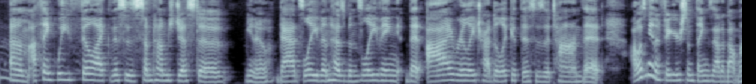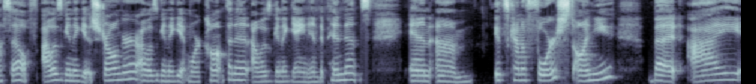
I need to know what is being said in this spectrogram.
Mm-hmm. Um, I think we feel like this is sometimes just a you know, dad's leaving, husband's leaving. But I really tried to look at this as a time that I was going to figure some things out about myself. I was going to get stronger. I was going to get more confident. I was going to gain independence. And um, it's kind of forced on you. But I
